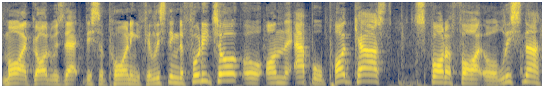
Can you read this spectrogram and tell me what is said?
My God, was that disappointing. If you're listening to Footy Talk or on the Apple Podcast, Spotify, or LiSTNR,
